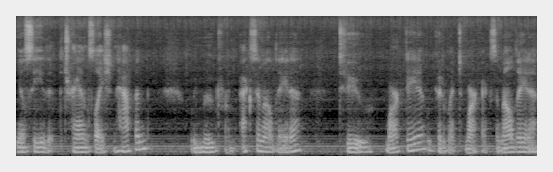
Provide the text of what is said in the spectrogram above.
you'll see that the translation happened. We moved from XML data to MARC data. We could have went to MARC XML data.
